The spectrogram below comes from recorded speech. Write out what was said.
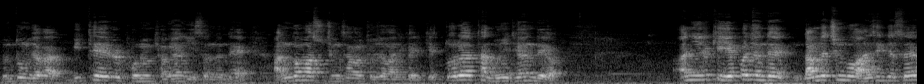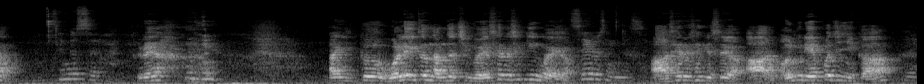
눈동자가 밑에를 보는 경향이 있었는데 안검하수 증상을 교정하니까 이렇게 또렷한 눈이 되는데요. 아니 이렇게 예뻐졌는데 남자친구가 안 생겼어요? 생겼어요. 그래요? 아니 그 원래 있던 남자친구예요? 새로 생긴 거예요? 새로 생겼어요. 아 새로 생겼어요. 아 얼굴이 예뻐지니까 네.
